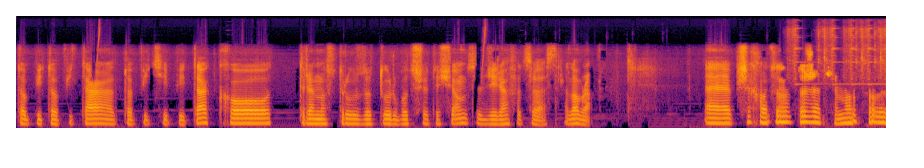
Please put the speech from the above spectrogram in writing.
Topi Topi Ta, Topi Tipi Taco, Trenostruzo Turbo 3000, Giraffa Celestra. Dobra. E, przechodząc do rzeczy, mam słabe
